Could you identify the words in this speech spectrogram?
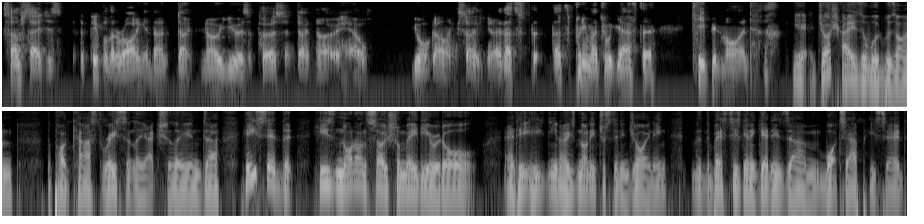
some stages the people that are writing it don't don't know you as a person, don't know how you're going. So you know that's that's pretty much what you have to keep in mind. yeah, Josh Hazlewood was on the podcast recently, actually, and uh, he said that he's not on social media at all. And he, he, you know, he's not interested in joining. The, the best he's going to get is um, WhatsApp. He said.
